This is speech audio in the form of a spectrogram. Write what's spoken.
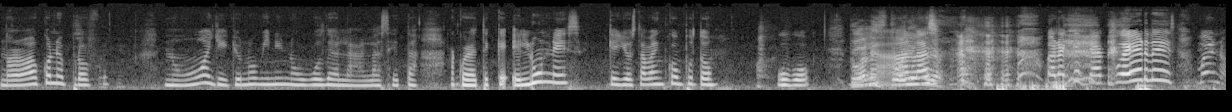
No, con el profe. No, ayer yo no vine y no hubo de la A a la Z. Acuérdate que el lunes que yo estaba en cómputo hubo de la la A a historia, la Andrea. Z. Para que te acuerdes. Bueno,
